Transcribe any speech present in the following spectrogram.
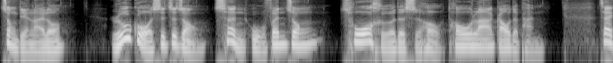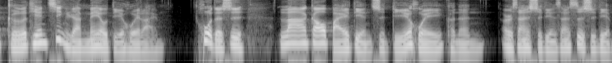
重点来喽！如果是这种趁五分钟撮合的时候偷拉高的盘，在隔天竟然没有跌回来，或者是拉高百点只跌回可能二三十点、三四十点。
